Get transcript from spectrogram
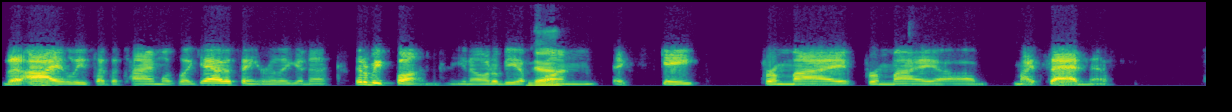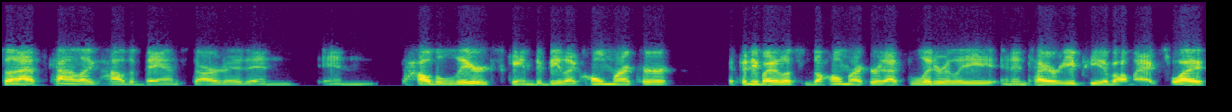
that i at least at the time was like yeah this ain't really gonna it'll be fun you know it'll be a yeah. fun escape from my from my uh, my sadness. So that's kind of like how the band started and and how the lyrics came to be like Homewrecker. If anybody listens to Homewrecker, that's literally an entire EP about my ex-wife.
